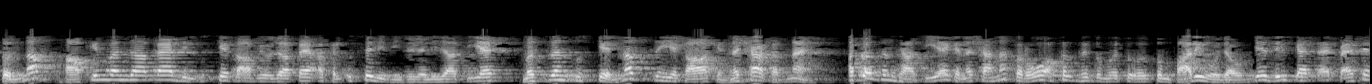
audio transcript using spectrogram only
تو نفس حاکم بن جاتا ہے، دل اس کے تابع ہو جاتا ہے، عقل اس سے بھی پیچھے چلی جاتی ہے۔ مثلاً اس کے نفس نے یہ کہا کہ نشہ کرنا ہے۔ عقل سمجھاتی ہے کہ نشہ نہ کرو، عقل سے تم تم فارغ ہو جاؤ یہ دل کہتا ہے پیسے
